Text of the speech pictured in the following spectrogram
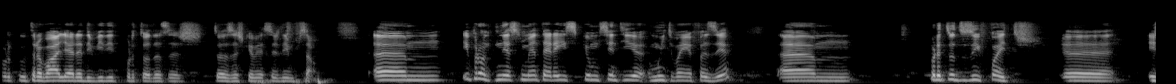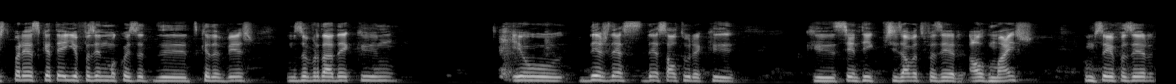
porque o trabalho era dividido por todas as, todas as cabeças de impressão. Um, e pronto, nesse momento era isso que eu me sentia muito bem a fazer. Um, para todos os efeitos, uh, isto parece que até ia fazendo uma coisa de, de, cada vez, mas a verdade é que eu, desde esse, dessa altura que, que senti que precisava de fazer algo mais, comecei a fazer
